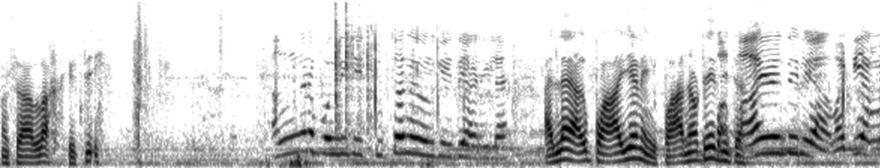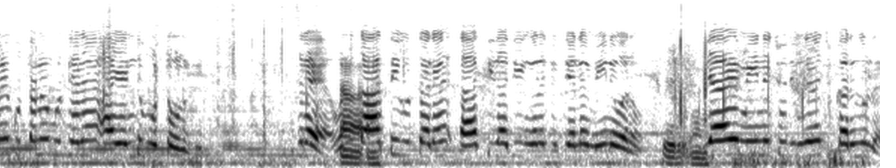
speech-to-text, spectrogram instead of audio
മസാല കിട്ടി. അങ്ങനെ പൊന്തിച്ച് ചുറ്റാൻ എനിക്ക് ഇത് അറിയില്ല. അല്ല അത് പായണേ. പാഞ്ഞോട്ടേ എത്തിട്ട പായതില്ല വടി അങ്ങനെ കുത്തണ കുത്തിയാൽ ആ എണ്ട് പൊട്ടു ഉണക്ക് മനസ്സിലായ? ഒരു താത്തി കുത്താൽ താത്തി താത്തി ഇങ്ങനെ ചുറ്റിയാലേ മീന് വരും. ഇല്ലാതെ മീനെ ചുറ്റി ഇങ്ങനെ കറങ്ങൂലേ?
